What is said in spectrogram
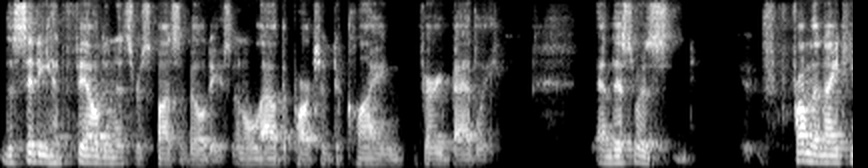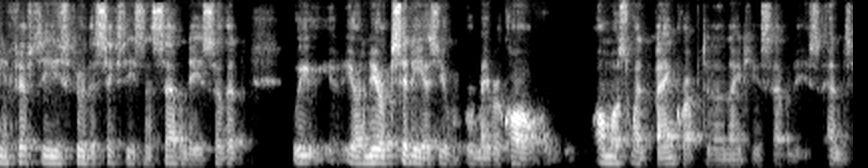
the city had failed in its responsibilities and allowed the parks to decline very badly and this was from the 1950s through the 60s and 70s, so that we, you know, New York City, as you may recall, almost went bankrupt in the 1970s. And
